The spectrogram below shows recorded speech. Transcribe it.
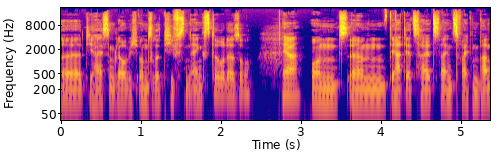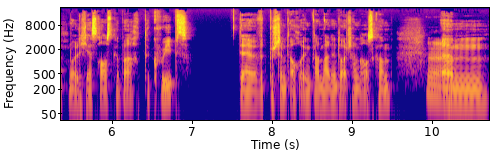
Äh, die heißen, glaube ich, Unsere tiefsten Ängste oder so. Ja. Und ähm, der hat jetzt halt seinen zweiten Band neulich erst rausgebracht, The Creeps. Der wird bestimmt auch irgendwann mal in Deutschland rauskommen. Hm. Ähm,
